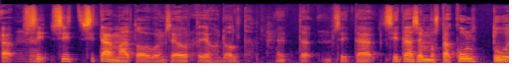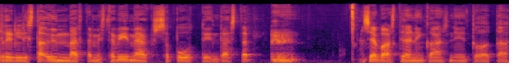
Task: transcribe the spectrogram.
Ja mm. si, si, sitä mä toivon seurajohdolta, että sitä, sitä semmoista kulttuurillista ymmärtämistä, viime jaksossa puhuttiin tästä Sebastianin kanssa, niin tuota,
